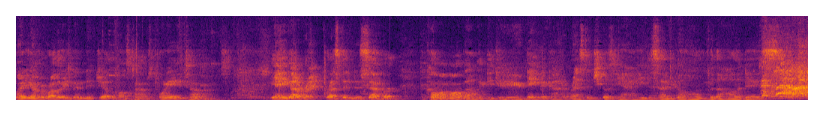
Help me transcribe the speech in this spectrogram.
My younger brother, he's been in jail the most times, 28 times. Yeah, he got arrested in December. I call my mom, I'm like, did you hear David got arrested? She goes, yeah, he decided to go home for the holidays.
